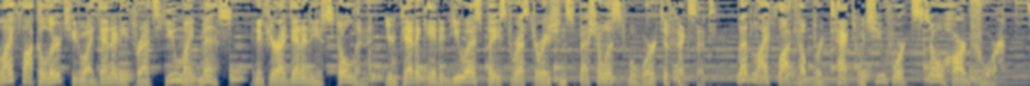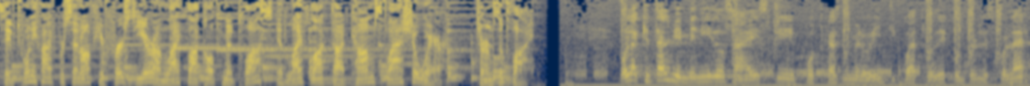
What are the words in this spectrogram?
LifeLock alerts you to identity threats you might miss. And if your identity is stolen, your dedicated U.S.-based restoration specialist will work to fix it. Let LifeLock help protect what you've worked so hard for. Save 25% off your first year on LifeLock Ultimate Plus at LifeLock.com slash aware. Terms apply. Hola, ¿qué tal? Bienvenidos a este podcast número 24 de Control Escolar,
